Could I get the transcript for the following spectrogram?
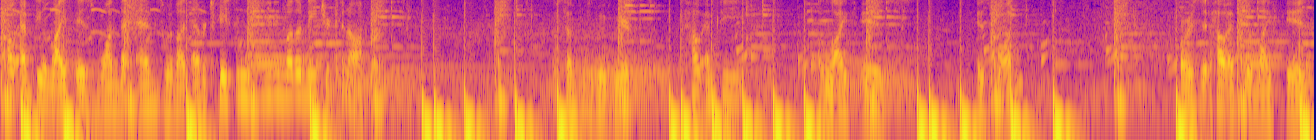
how empty a life is one that ends without ever tasting the beauty Mother Nature can offer. The sentence is a bit weird. How empty a life is is one? Or is it how empty a life is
